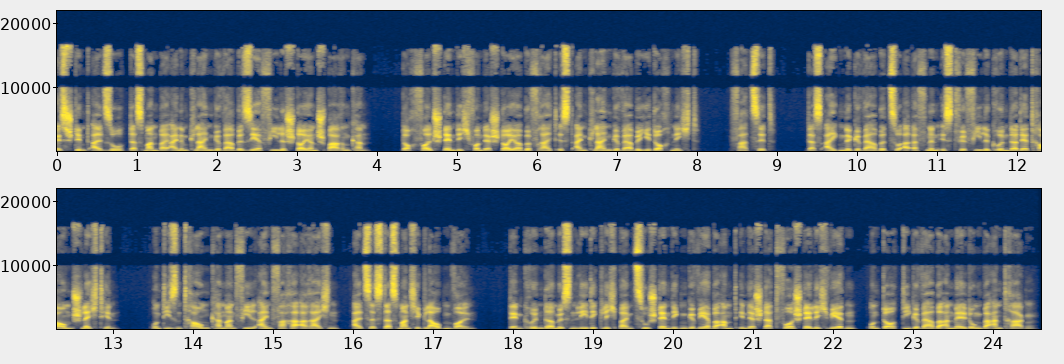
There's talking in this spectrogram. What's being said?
Es stimmt also, dass man bei einem Kleingewerbe sehr viele Steuern sparen kann. Doch vollständig von der Steuer befreit ist ein Kleingewerbe jedoch nicht. Fazit. Das eigene Gewerbe zu eröffnen ist für viele Gründer der Traum schlechthin. Und diesen Traum kann man viel einfacher erreichen, als es das manche glauben wollen. Denn Gründer müssen lediglich beim zuständigen Gewerbeamt in der Stadt vorstellig werden und dort die Gewerbeanmeldung beantragen.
